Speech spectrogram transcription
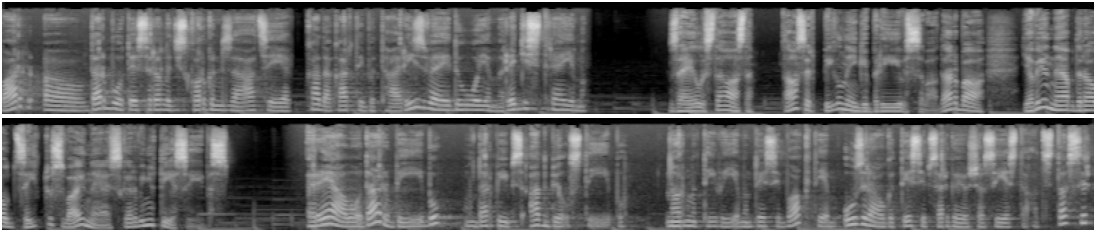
var uh, darboties reliģiska organizācija, kādā kārtībā tā ir izveidojama, reģistrējama. Zēle stāsta, tās ir pilnīgi brīvas savā darbā, ja vien neapdraud citus vai neaizskar viņu tiesības. Reālo darbību un darbības atbilstību normatīvajiem un tiesību aktiem uzrauga tiesību sargājošās iestādes. Tas ir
